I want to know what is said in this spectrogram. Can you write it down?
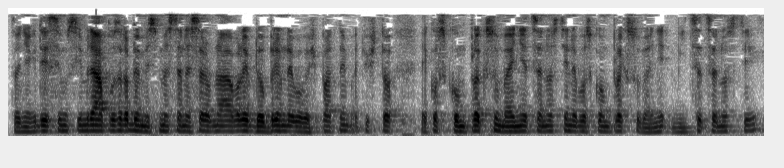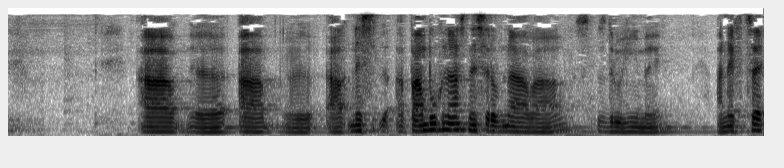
To někdy si musíme dát pozor, aby my jsme se nesrovnávali v dobrém nebo ve špatném, ať už to jako z komplexu méně cenosti nebo z komplexu méně, více cenosti. A, e, a, e, a, nes, a pán Bůh nás nesrovnává s, s druhými a nechce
